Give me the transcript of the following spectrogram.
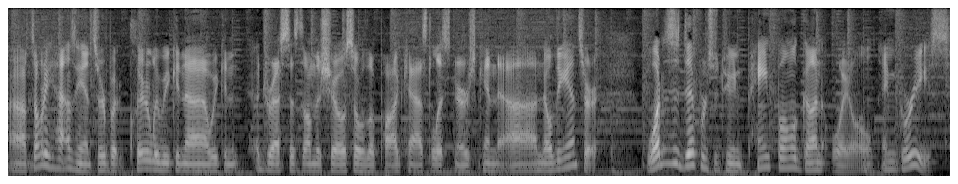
Uh, somebody has the answer, but clearly we can uh, we can address this on the show so the podcast listeners can uh, know the answer. What is the difference between paintball gun oil and grease?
